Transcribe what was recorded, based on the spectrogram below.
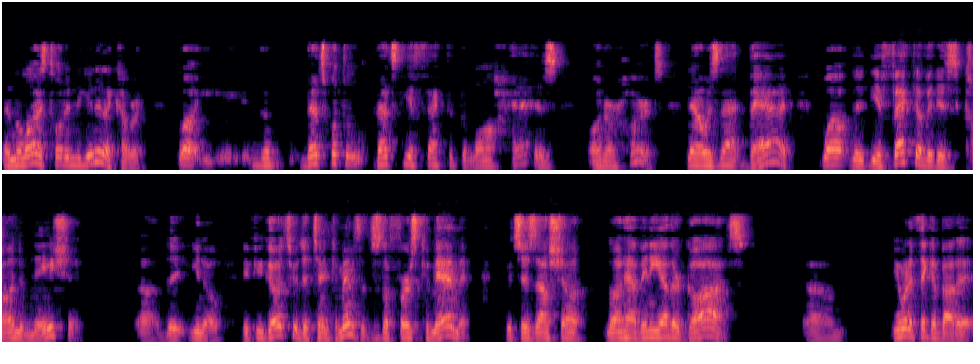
and the law has told him to get in that cupboard. Well, the, that's what the that's the effect that the law has on our hearts. Now, is that bad? Well, the, the effect of it is condemnation. Uh, the you know, if you go through the Ten Commandments, this is the first commandment, which says, "Thou shalt not have any other gods." Um, you want to think about it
